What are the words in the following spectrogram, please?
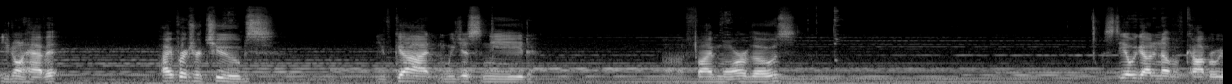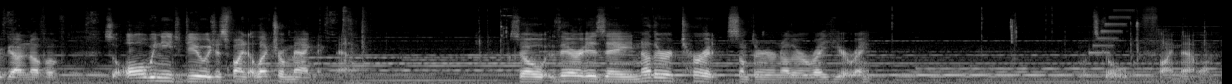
you don't have it. High pressure tubes, you've got, and we just need uh, five more of those. Steel, we got enough of. Copper, we've got enough of. So all we need to do is just find electromagnet now. So there is another turret something or another right here, right? Let's go find that one.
